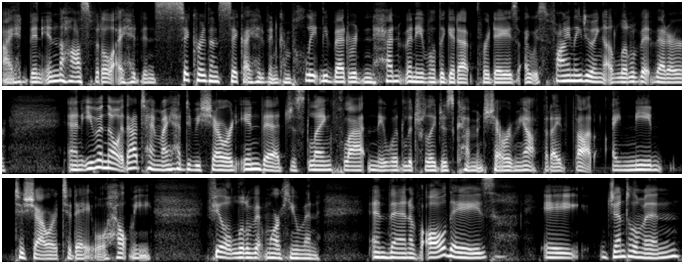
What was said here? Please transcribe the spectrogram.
I had been in the hospital. I had been sicker than sick. I had been completely bedridden, hadn't been able to get up for days. I was finally doing a little bit better. And even though at that time I had to be showered in bed, just laying flat, and they would literally just come and shower me off, but I thought, I need to shower today. It will help me feel a little bit more human. And then, of all days, a gentleman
